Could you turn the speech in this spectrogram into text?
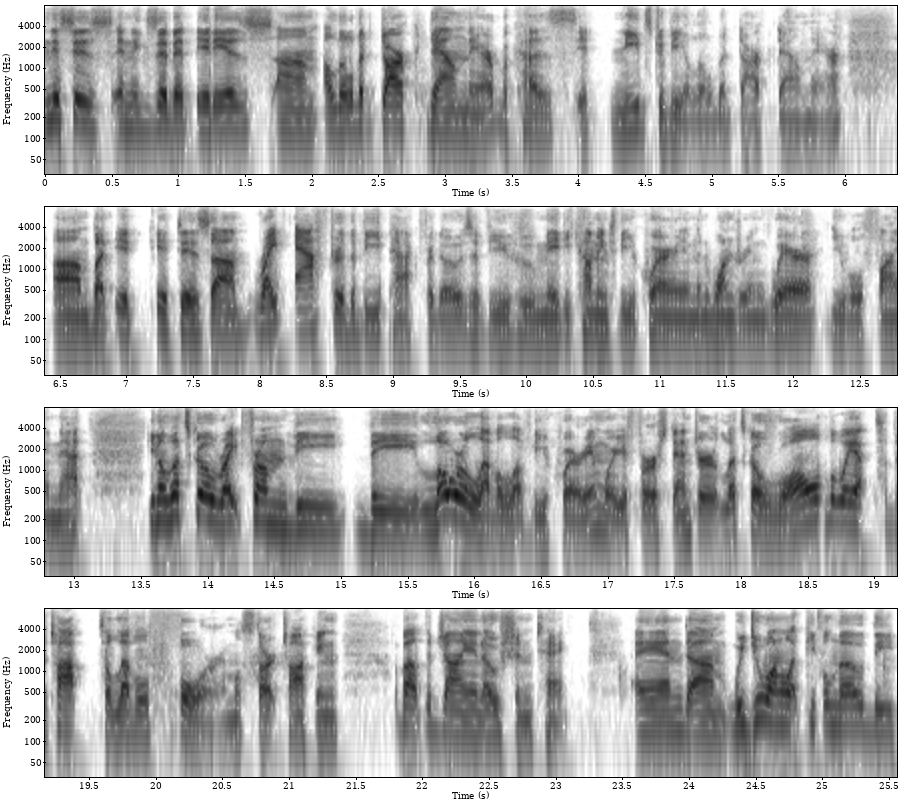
This is an exhibit. It is um, a little bit dark down there because it needs to be a little bit dark down there. Um, but it, it is um, right after the BPAC for those of you who may be coming to the aquarium and wondering where you will find that. You know, let's go right from the, the lower level of the aquarium where you first enter. Let's go all the way up to the top to level 4, and we'll start talking about the giant ocean tank. And um, we do want to let people know the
